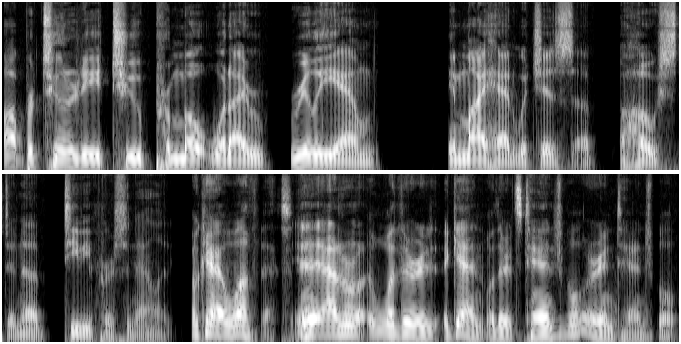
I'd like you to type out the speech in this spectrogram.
opportunity to promote what I really am in my head, which is a, a host and a TV personality. Okay, I love this. Yeah. And I don't know whether again, whether it's tangible or intangible,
